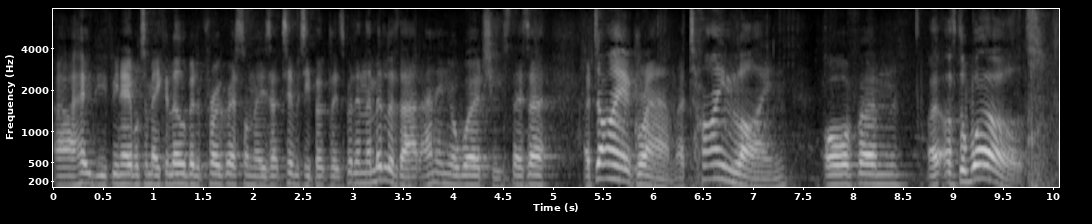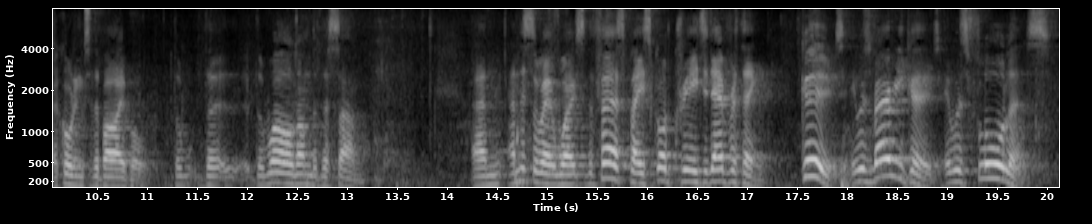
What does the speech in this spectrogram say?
Uh, I hope you've been able to make a little bit of progress on those activity booklets. But in the middle of that, and in your word sheets, there's a, a diagram, a timeline of, um, of the world according to the Bible, the, the, the world under the sun. Um, and this is the way it works. In the first place, God created everything. Good. It was very good. It was flawless.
